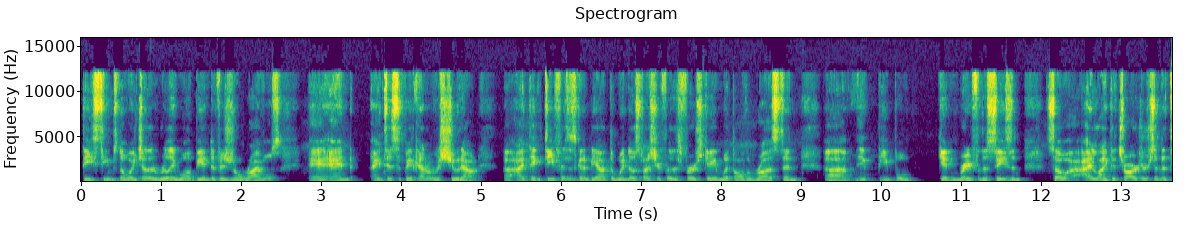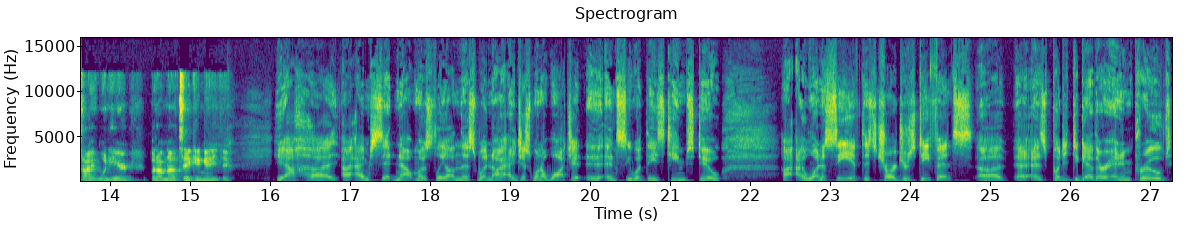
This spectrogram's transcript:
These teams know each other really well, being divisional rivals, and, I anticipate kind of a shootout. Uh, I think defense is going to be out the window, especially for this first game with all the rust and uh, people getting ready for the season. So I, I like the Chargers in the tight one here, but I'm not taking anything. Yeah, uh, I, am sitting out mostly on this one. I, I just want to watch it and, and, see what these teams do. I, I want to see if this Chargers defense uh, has put it together and improved.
